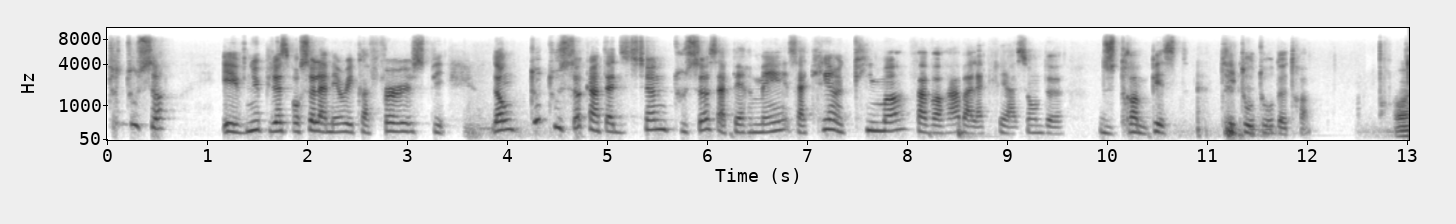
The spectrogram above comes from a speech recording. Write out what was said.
Tout, tout ça est venu. Puis là, c'est pour ça l'America First. Puis, donc, tout, tout ça, quand tu additionnes tout ça, ça permet, ça crée un climat favorable à la création de, du Trumpiste qui est autour de Trump. Oui.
